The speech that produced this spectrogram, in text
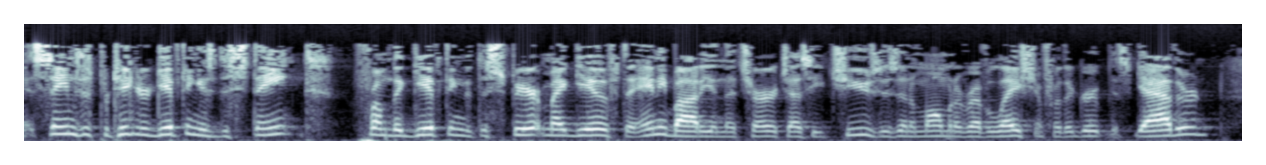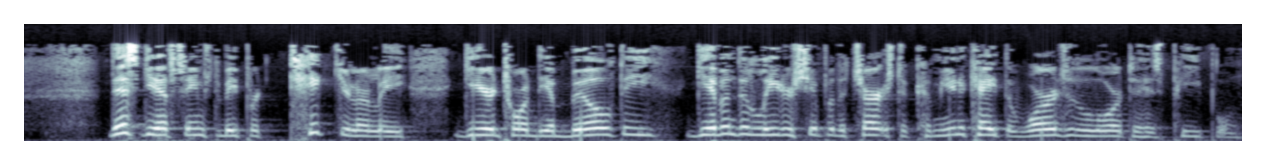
It seems this particular gifting is distinct from the gifting that the Spirit may give to anybody in the church as He chooses in a moment of revelation for the group that's gathered. This gift seems to be particularly geared toward the ability given to the leadership of the church to communicate the words of the Lord to His people.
